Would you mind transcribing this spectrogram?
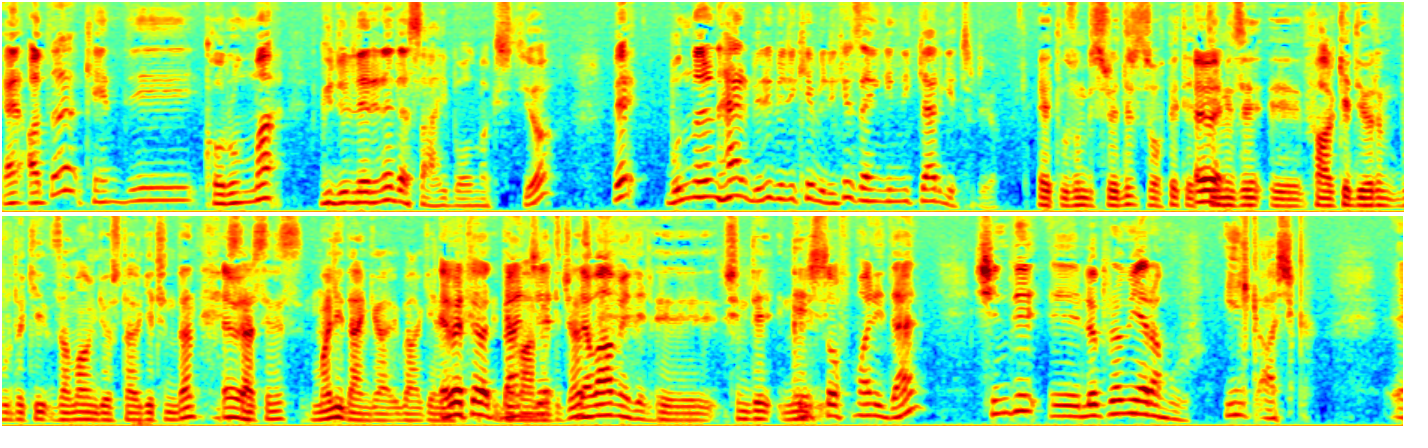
Yani ada kendi korunma güdülerine de sahip olmak istiyor. Ve bunların her biri birike birike zenginlikler getiriyor. Evet uzun bir süredir sohbet ettiğimizi e, fark ediyorum buradaki zaman göstergecinden. Evet. İsterseniz Mali'den galiba gene Evet evet devam bence edeceğiz. devam edelim. E, şimdi ne Christophe Mali'den şimdi e, Le Premier Amour ilk aşk E,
